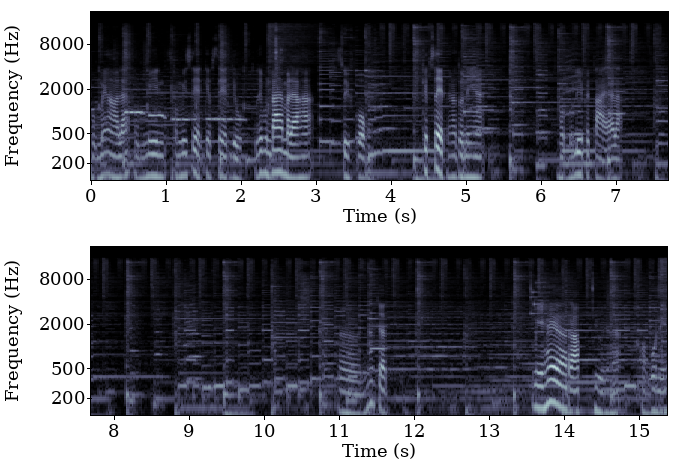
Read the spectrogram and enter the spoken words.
ผมไม่เอาแล้ว ผมมีผมมีเศษเก็บเศษอยู่ ตัวนี้ผมได้มาแล้วฮะซุยฟงเก็บเศษนะตัวนี้ฮะ ผมต้องรีบไปตายแล้วล่ะ เออน่าจะ มีให้รับอยู่นะฮะของพวกนี้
